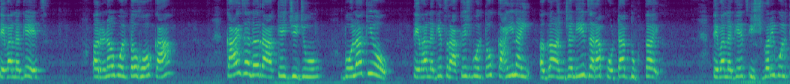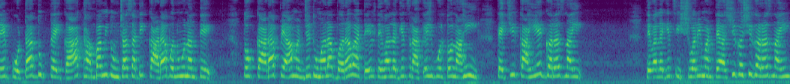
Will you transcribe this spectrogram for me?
तेव्हा लगेच अर्णव बोलतो हो का? काय झालं राकेश जिजू? बोला की हो. तेव्हा लगेच राकेश बोलतो काही नाही. अगं अंजली जरा पोटात दुखतंय. तेव्हा लगेच ईश्वरी बोलते पोटात दुखतंय का? थांबा मी तुमच्यासाठी काढा बनवून आणते. तो काढा प्या म्हणजे तुम्हाला बरं वाटेल. तेव्हा लगेच राकेश बोलतो नाही त्याची काही एक गरज नाही. तेव्हा लगेच ईश्वरी म्हणते अशी कशी गरज नाही?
